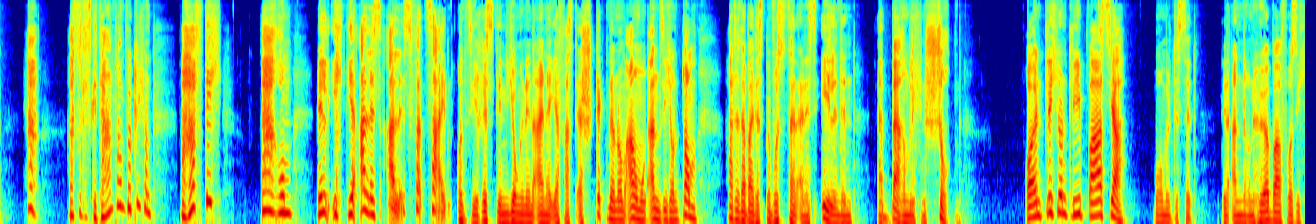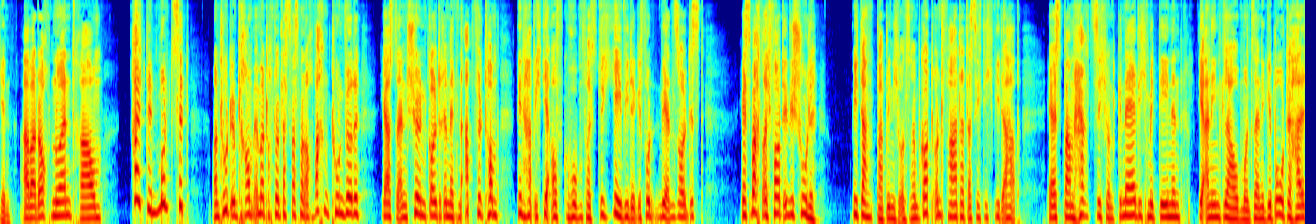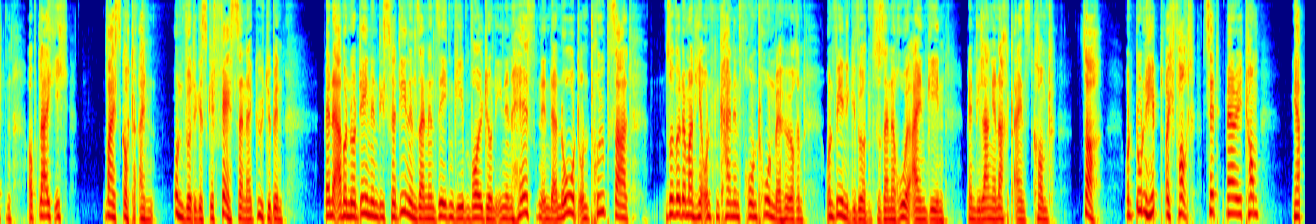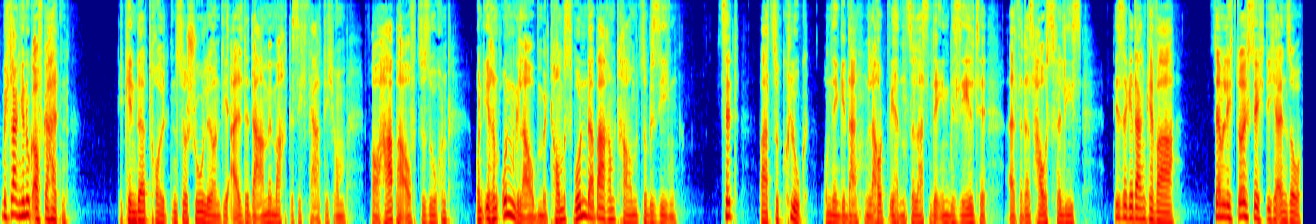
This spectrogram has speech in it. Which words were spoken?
Hast du das getan, Tom, wirklich und wahrhaftig? Darum will ich dir alles, alles verzeihen. Und sie riss den Jungen in einer ihr fast erstickenden Umarmung an sich, und Tom hatte dabei das Bewusstsein eines elenden, erbärmlichen Schurken. Freundlich und lieb war's ja, murmelte Sid, den anderen hörbar vor sich hin, aber doch nur ein Traum. Halt den Mund, Sid, man tut im Traum immer doch nur das, was man auch wachen tun würde. Hier hast du einen schönen goldrenetten Apfel, Tom. Den hab ich dir aufgehoben, falls du je wieder gefunden werden solltest. Jetzt macht euch fort in die Schule. Wie dankbar bin ich unserem Gott und Vater, dass ich dich wieder hab. Er ist barmherzig und gnädig mit denen, die an ihn glauben und seine Gebote halten, obgleich ich, weiß Gott, ein unwürdiges Gefäß seiner Güte bin. Wenn er aber nur denen, die's verdienen, seinen Segen geben wollte und ihnen helfen in der Not und Trübsal, so würde man hier unten keinen frohen Ton mehr hören, und wenige würden zu seiner Ruhe eingehen, wenn die lange Nacht einst kommt. So, und nun hebt euch fort, Sid, Mary, Tom, ihr habt mich lang genug aufgehalten. Die Kinder trollten zur Schule, und die alte Dame machte sich fertig, um Frau Harper aufzusuchen und ihren Unglauben mit Toms wunderbarem Traum zu besiegen. Sid war zu klug, um den Gedanken laut werden zu lassen, der ihn beseelte, als er das Haus verließ. Dieser Gedanke war ziemlich durchsichtig, ein so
